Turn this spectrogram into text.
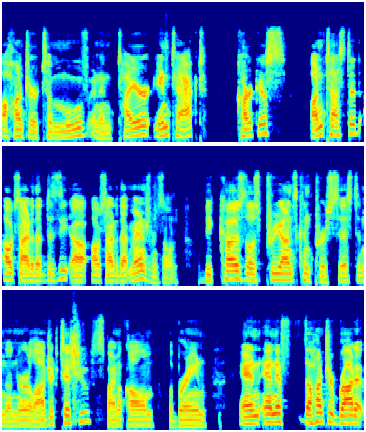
a hunter to move an entire intact carcass untested outside of that disease, uh, outside of that management zone because those prions can persist in the neurologic tissue, spinal column, the brain. And and if the hunter brought it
